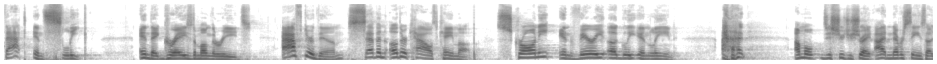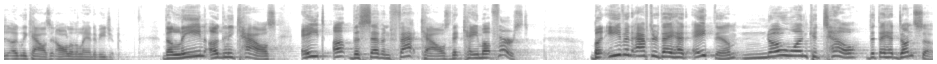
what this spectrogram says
fat and sleek, and they grazed among the reeds. After them, seven other cows came up, scrawny and very ugly and lean. I, am going to just shoot you straight. I had never seen such ugly cows in all of the land of Egypt. The lean, ugly cows ate up the seven fat cows that came up first. But even after they had ate them, no one could tell that they had done so.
